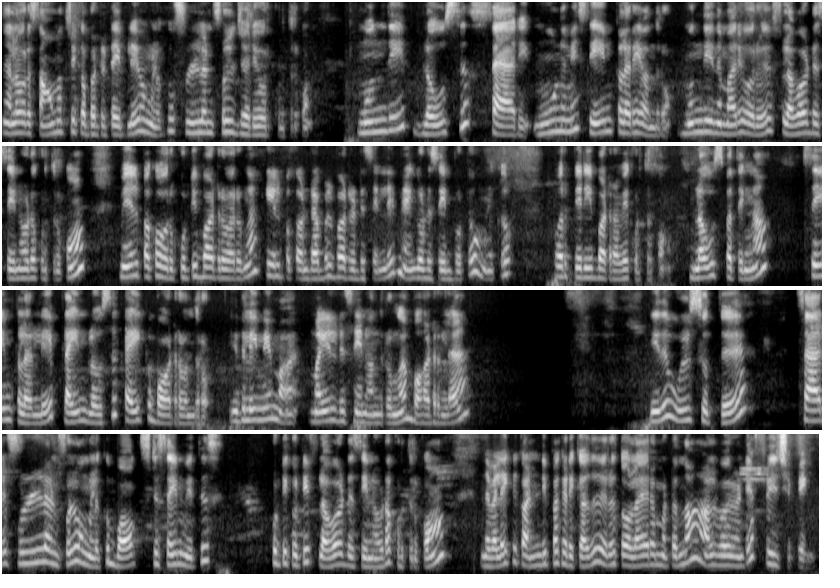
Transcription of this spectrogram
நல்ல ஒரு சாமத்திரிக்கப்பட்ட டைப்லேயே உங்களுக்கு full and full zari work கொடுத்துருக்கோம். முந்தி ப்ளவுஸு சாரீ மூணுமே சேம் கலரே வந்துடும் முந்தி இந்த மாதிரி ஒரு ஃப்ளவர் டிசைனோட கொடுத்துருக்கோம். மேல் பக்கம் ஒரு குட்டி பார்டர் வருங்க. கீழ் பக்கம் டபுள் பார்டர் டிசைன்லேயே மேங்கோ டிசைன் போட்டு உங்களுக்கு ஒரு பெரிய பார்டராகவே கொடுத்துருக்கோம். ப்ளவுஸ் பார்த்தீங்கன்னா சேம் கலர்லேயே பிளைன் ப்ளவுஸு கைக்கு பார்டர் வந்துடும் இதுலேயுமே ம மயில் டிசைன் வந்துருங்க பார்டரில் இது உள் சுத்து. சாரீ ஃபுல் அண்ட் ஃபுல் உங்களுக்கு பாக்ஸ் டிசைன் வித் குட்டி குட்டி ஃப்ளவர் டிசைனோட கொடுத்துருக்கோம். இந்த விலைக்கு கண்டிப்பாக கிடைக்காது. வெறும் தொள்ளாயிரம் மட்டும்தான். ஆல் ஓவர் வேண்டிய ஃப்ரீ ஷிப்பிங்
